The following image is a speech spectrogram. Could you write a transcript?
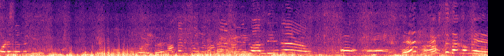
পড়ে যাবে কি? জল দিয়ে দাও হাসতে থাকো মেয়ে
